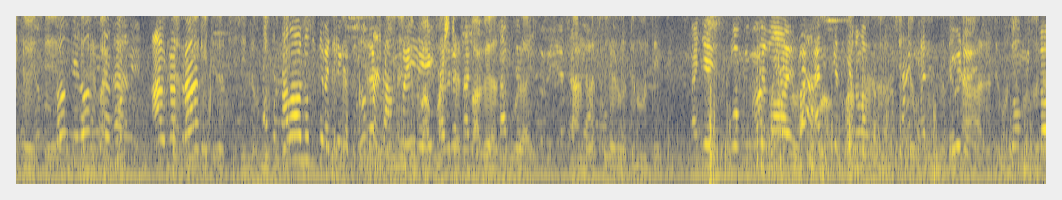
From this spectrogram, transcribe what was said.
এটা হয়েছে ছেলের বাইকটা বিয়ে যাচ্ছে সেই লুঙ্গি ফুলে দেখাচ্ছি আর জন্য হচ্ছে বাপ মাস্টার বাবে আছে পুরাই সানগ্লাস ফিরে রোদের মধ্যে। চেষ্টা করছি দিই আর দেখুন সূর্যটা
